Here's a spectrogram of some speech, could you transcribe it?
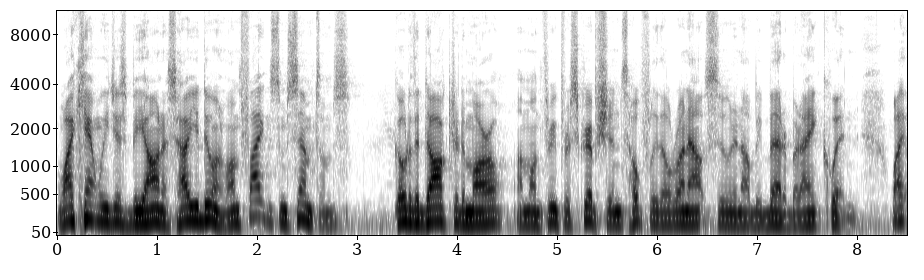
Why can't we just be honest? How you doing? Well, I'm fighting some symptoms. Go to the doctor tomorrow. I'm on three prescriptions. Hopefully they'll run out soon and I'll be better, but I ain't quitting. Why?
